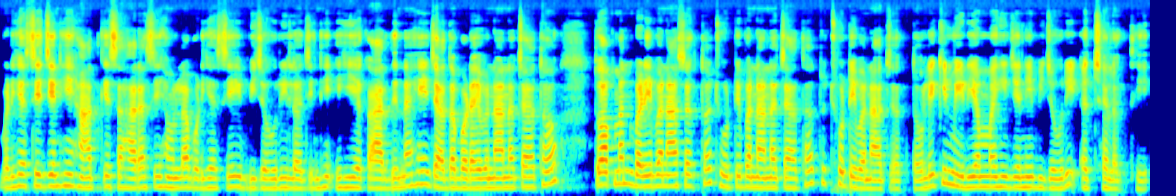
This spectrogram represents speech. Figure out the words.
बढ़िया से जिन्हें हाथ के सहारा से हमला बढ़िया से बिजौरी ला जिन्हें, यही आकार देना है। ज़्यादा बड़ा बनाना चाहता हो तो आप मन बड़े बना सकते हो, छोटे बनाना चाहता हो तो छोटे बना सकते हो, लेकिन मीडियम में ही जिन्हें बिजौरी अच्छा लगती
